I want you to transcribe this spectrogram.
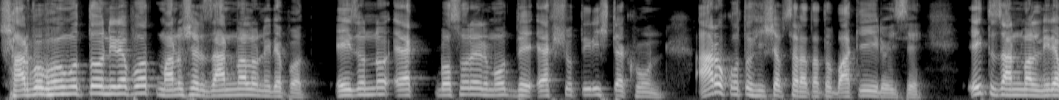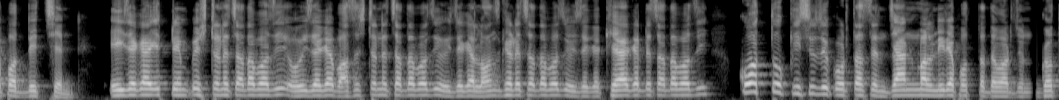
সার্বভৌমত্ব নিরাপদ মানুষের জানমালও নিরাপদ। এই জন্য এক বছরের মধ্যে একশো তিরিশটা খুন। আরও কত হিসাব ছাড়া তা তো বাকিই রয়েছে। এই তো জানমাল নিরাপদ দিচ্ছেন। এই জায়গায় টেম্পো স্ট্যান্ডে চাঁদাবাজি ওই জায়গায় বাস স্ট্যান্ডে চাঁদাবাজি ওই জায়গায় লঞ্চ ঘাটে চাঁদাবাজি ওই জায়গায় খেয়াঘাটে চাঁদাবাজি কত কিছু যে করতেছেন জানমাল নিরাপত্তা দেওয়ার জন্য। গত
